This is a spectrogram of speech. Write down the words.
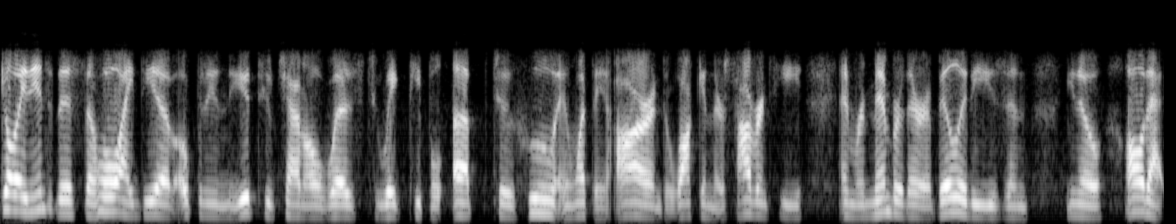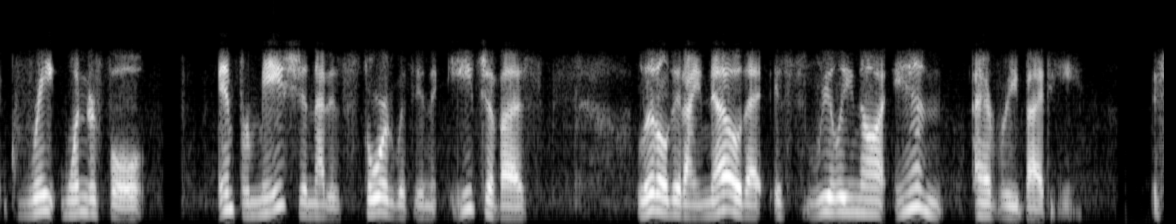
going into this, the whole idea of opening the YouTube channel was to wake people up to who and what they are and to walk in their sovereignty and remember their abilities and, you know, all that great, wonderful information that is stored within each of us. Little did I know that it's really not in everybody. It's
